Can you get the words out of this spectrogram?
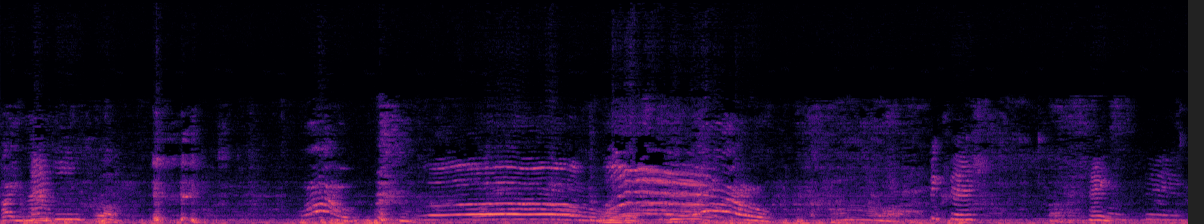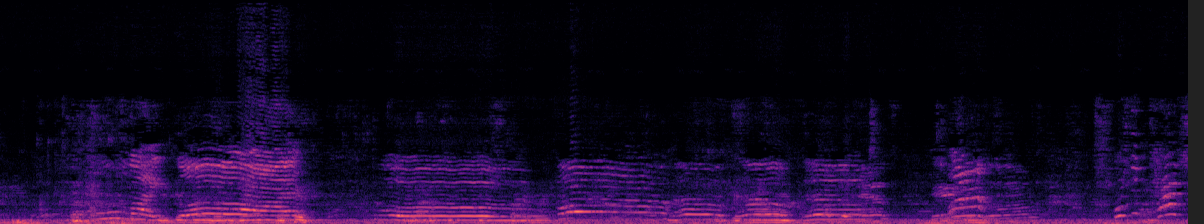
Ay, na. Oh. Wow! Oh, the- Wow! Big fish. Nice. Oh my god. There you go. Catch?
